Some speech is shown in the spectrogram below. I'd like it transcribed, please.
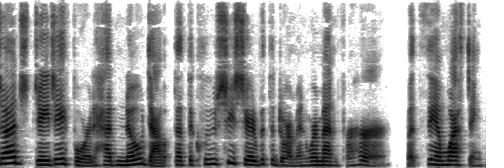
Judge J.J. Ford had no doubt that the clues she shared with the doorman were meant for her, but Sam Westing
